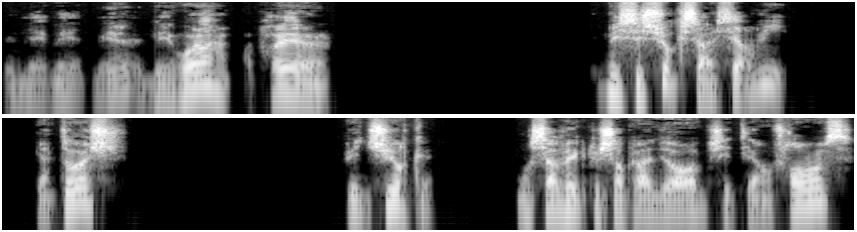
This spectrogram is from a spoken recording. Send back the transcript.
mais, mais, mais, voilà. Après, euh, mais c'est sûr que ça a servi. Gatoche, je suis sûr que on savait que le championnat d'Europe c'était en France.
